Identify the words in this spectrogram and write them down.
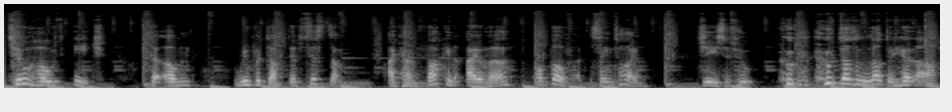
Two holes each, the um reproductive system. I can fucking either or both at the same time. Jesus, who who who doesn't love to hear that?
